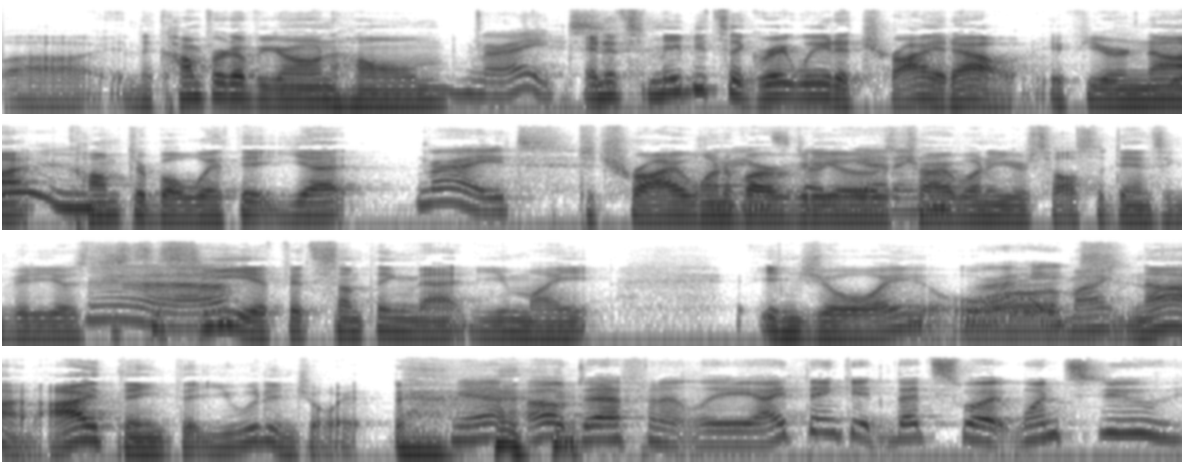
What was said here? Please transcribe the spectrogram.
uh, in the comfort of your own home. Right. And it's maybe it's a great way to try it out if you're not Hmm. comfortable with it yet. right. To try one of our videos, getting- try one of your salsa dancing videos, just to see if it's something that you might enjoy or Right. might not. I think that you would enjoy it. yeah oh definitely i think it that's what once you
